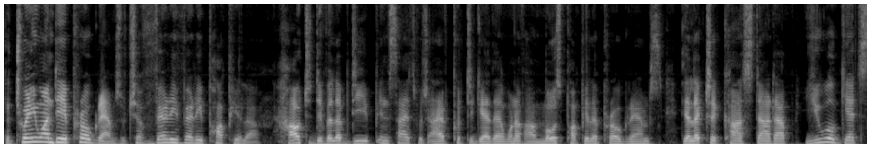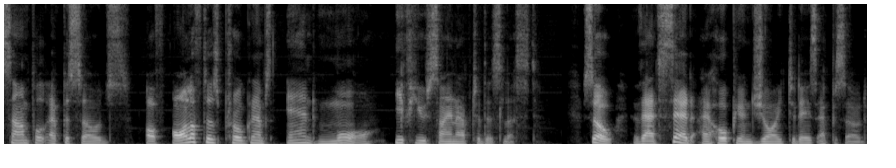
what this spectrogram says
The 21 day programs, which are very, very popular. How to develop deep insights, which I have put together, one of our most popular programs. The electric car startup. You will get sample episodes of all of those programs and more if you sign up to this list. So, that said, I hope you enjoyed today's episode.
